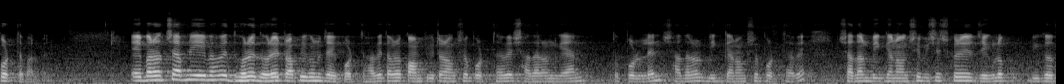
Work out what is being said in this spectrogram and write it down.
পড়তে পারবেন। এবার হচ্ছে আপনি এইভাবে ধরে ধরে টপিক অনুযায়ী পড়তে হবে। তারপরে কম্পিউটার অংশ পড়তে হবে, সাধারণ জ্ঞান তো পড়লেন, সাধারণ বিজ্ঞান অংশ পড়তে হবে। সাধারণ বিজ্ঞান অংশে, বিশেষ করে যেগুলো বিগত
